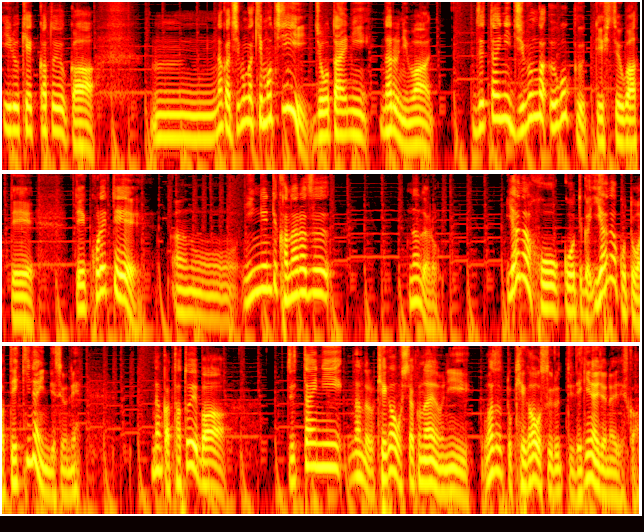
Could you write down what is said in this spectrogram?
いる結果というかうーんなんか自分が気持ちいい状態になるには絶対に自分が動くっていう必要があってでこれってあの人間って必ずなんだろう嫌な方向っていうか嫌なことはできないんですよね。なんか例えば絶対に何だろう怪我をしたくないのにわざと怪我をするってできないじゃないですか。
